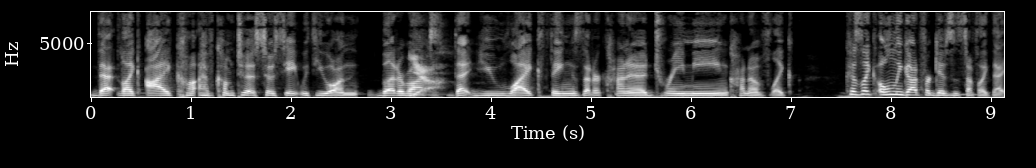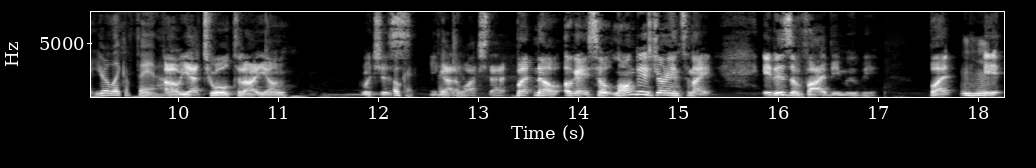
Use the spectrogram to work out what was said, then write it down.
that like I co- have come to associate with you on Letterboxd. Yeah. That you like things that are kind of dreamy and kind of like because like only God forgives and stuff like that. You're like a fan. Oh yeah, Too Old to Die Young, which is Okay, you got to watch that. But no, okay. So Long Day's Journey into Night, it is a vibey movie, but Mhm. it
